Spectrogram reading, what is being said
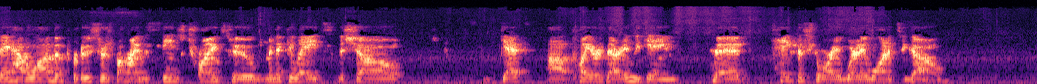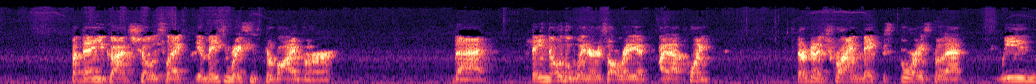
they have a lot of the producers behind the scenes trying to manipulate the show, get uh, players that are in the game to take the story where they want it to go. But then you got shows like The Amazing Race and Survivor that they know the winners already at, by that point. They're going to try and make the story so that we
